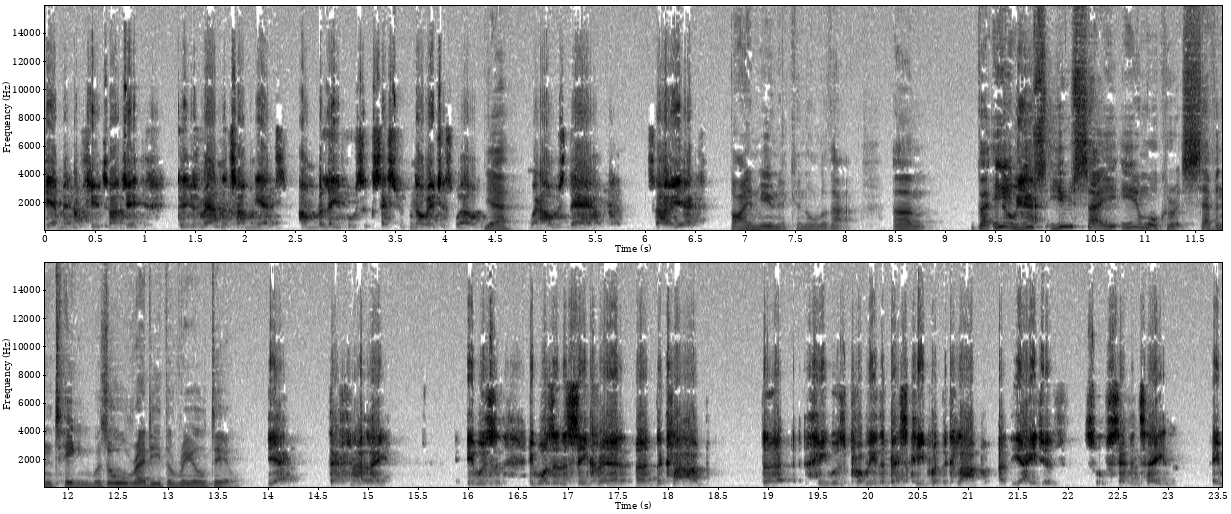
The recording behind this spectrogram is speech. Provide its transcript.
yeah, met him a few times. It, it was around the time when he had unbelievable success with Norwich as well. Yeah, when I was there. So yeah, Bayern Munich and all of that. Um, but Ian, oh, yeah. you, you say Ian Walker at 17 was already the real deal. Yeah, definitely it was it wasn't a secret at, at, the club that he was probably the best keeper at the club at the age of sort of 17. It,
